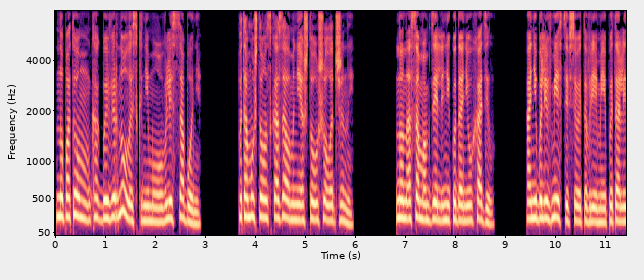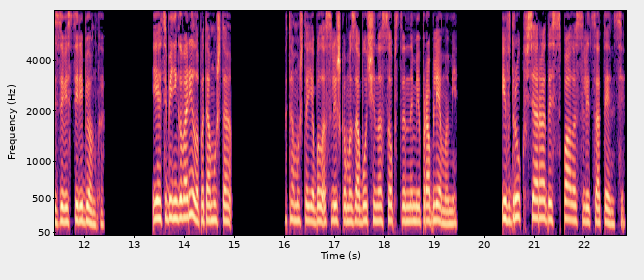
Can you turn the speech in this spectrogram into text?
Но потом как бы вернулась к нему в Лиссабоне, потому что он сказал мне, что ушел от жены. Но на самом деле никуда не уходил. Они были вместе все это время и пытались завести ребенка. Я тебе не говорила, потому что... Потому что я была слишком озабочена собственными проблемами. И вдруг вся радость спала с лица Тенси.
